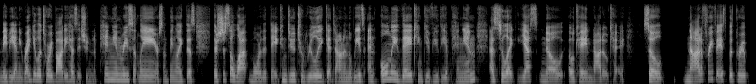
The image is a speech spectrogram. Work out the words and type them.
maybe any regulatory body has issued an opinion recently or something like this. There's just a lot more that they can do to really get down in the weeds. And only they can give you the opinion as to like, yes, no, okay, not okay. So, not a free Facebook group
